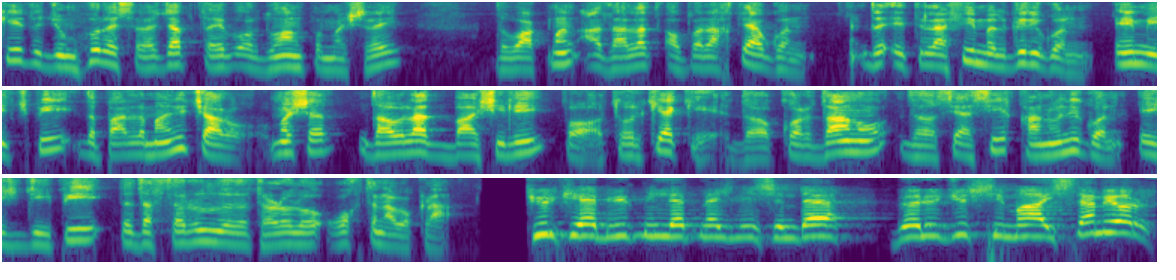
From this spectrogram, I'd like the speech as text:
کې د جمهور رئیس رجب طیب اردوان په مشرۍ د واکمن عدالت او پراختیا ګوند د ایتلافي ملګري ګوند، ایم ایچ پي، د پارلماني چارو مشر دولت باشیلي په ترکیه کې د کردانو د سیاسي قانوني ګوند، ایچ ډي پي، د دفترونو د تړلو غوښتنه وکړه. Türkiye Büyük Millet Meclisi'nde bölücü sima istemiyoruz.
